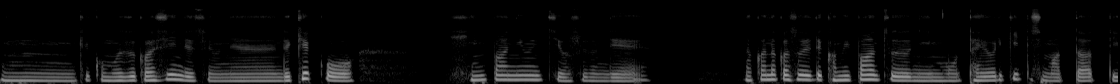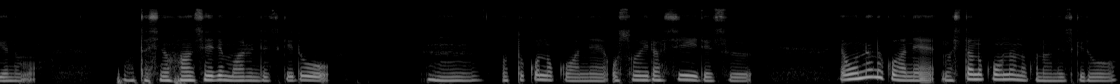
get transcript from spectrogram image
うーん結構難しいんですよね。で結構頻繁にうんちをするんでなかなかそれで紙パンツにも頼り切ってしまったっていうのも私の反省でもあるんですけどうん男の子はね遅いらしいです。で女の子はね、まあ、下の子女の子なんですけど、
